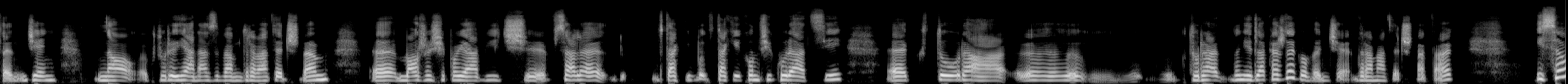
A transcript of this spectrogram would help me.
ten dzień, no, który ja nazywam dramatycznym, e, może się pojawić wcale w, taki, w takiej konfiguracji, która, która no nie dla każdego będzie dramatyczna, tak? I są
